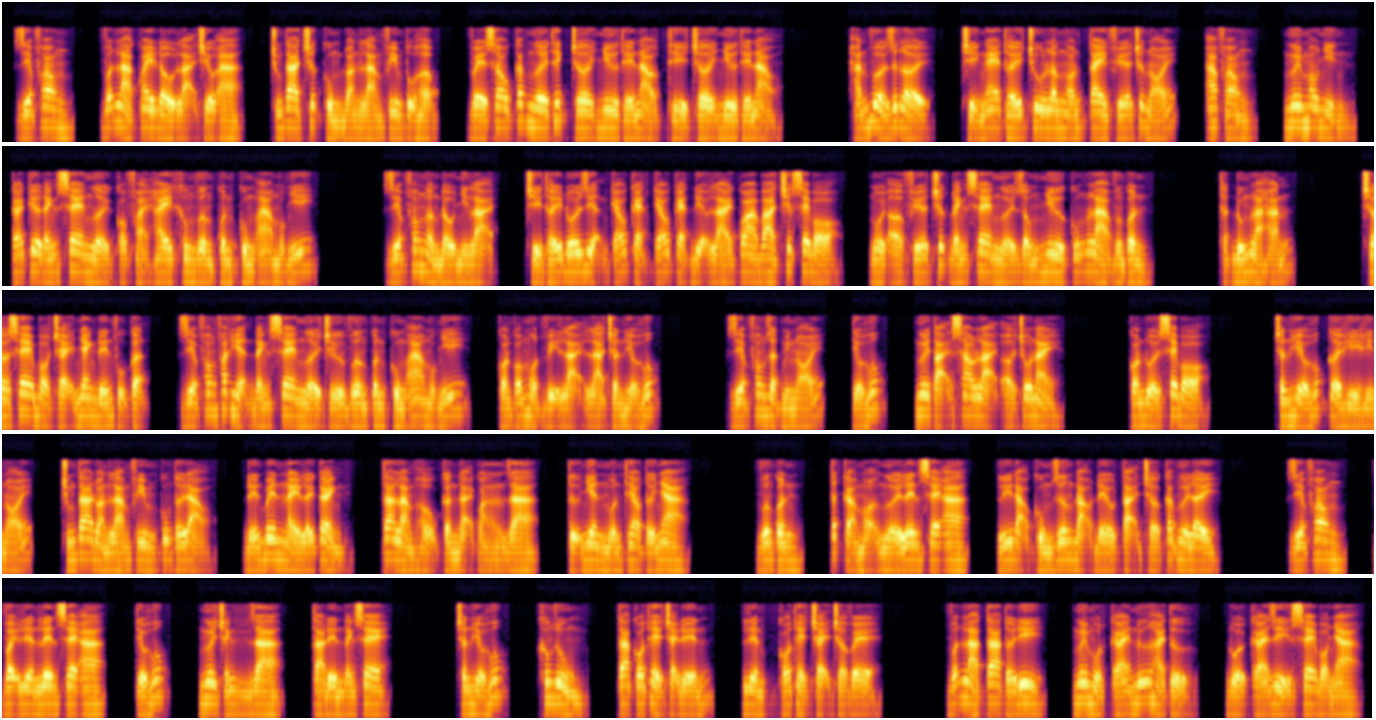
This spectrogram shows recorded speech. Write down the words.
Diệp phong, vẫn là quay đầu lại chiều à chúng ta trước cùng đoàn làm phim tụ hợp, về sau các ngươi thích chơi như thế nào thì chơi như thế nào. Hắn vừa dứt lời, chỉ nghe thấy chu lâm ngón tay phía trước nói, a phong, ngươi mau nhìn, cái kia đánh xe người có phải hay không vương quân cùng a mộc nhĩ? Diệp phong ngẩng đầu nhìn lại, chỉ thấy đối diện kéo kẹt kéo kẹt địa lái qua ba chiếc xe bò, ngồi ở phía trước đánh xe người giống như cũng là vương quân. Thật đúng là hắn. Chờ xe bò chạy nhanh đến phụ cận, diệp phong phát hiện đánh xe người trừ vương quân cùng a mộc nhĩ, còn có một vị lại là trần hiệu húc. Diệp phong giật mình nói, tiểu húc, ngươi tại sao lại ở chỗ này? Còn đuổi xe bò? Trần hiệu húc cười hì hì nói chúng ta đoàn làm phim cũng tới đảo, đến bên này lấy cảnh, ta làm hậu cần đại quản ra tự nhiên muốn theo tới nha. Vương quân, tất cả mọi người lên xe a, lý đạo cùng dương đạo đều tại chở các ngươi đây. Diệp phong, vậy liền lên xe a, tiểu húc, ngươi tránh ra, ta đến đánh xe. Trần hiểu húc, không dùng, ta có thể chạy đến, liền có thể chạy trở về. Vẫn là ta tới đi, ngươi một cái nữ hài tử, đuổi cái gì xe bỏ nhà.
